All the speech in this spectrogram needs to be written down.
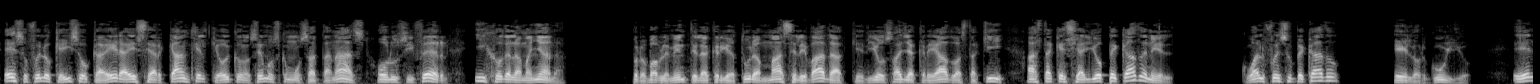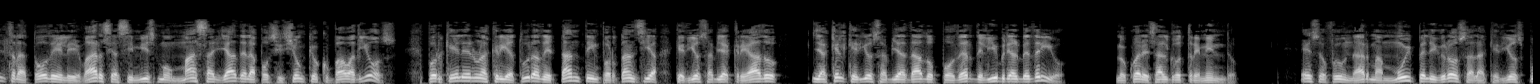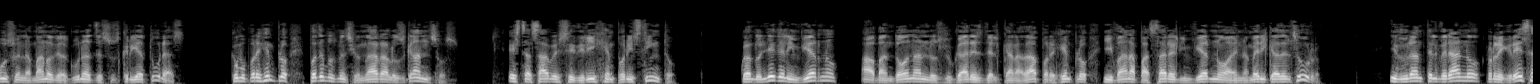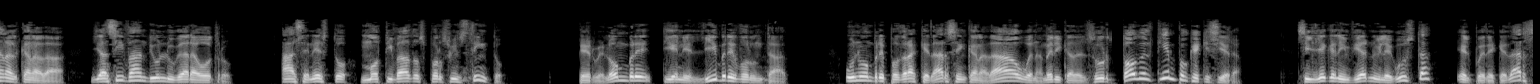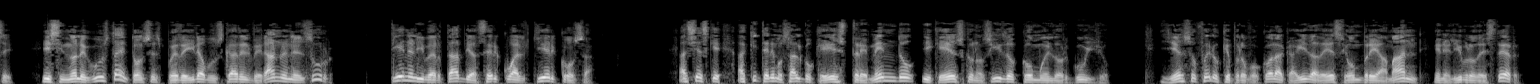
Eso fue lo que hizo caer a ese arcángel que hoy conocemos como Satanás o Lucifer, hijo de la mañana. Probablemente la criatura más elevada que Dios haya creado hasta aquí, hasta que se halló pecado en él. ¿Cuál fue su pecado? El orgullo. Él trató de elevarse a sí mismo más allá de la posición que ocupaba Dios, porque él era una criatura de tanta importancia que Dios había creado y aquel que Dios había dado poder de libre albedrío, lo cual es algo tremendo. Eso fue un arma muy peligrosa la que Dios puso en la mano de algunas de sus criaturas. Como por ejemplo, podemos mencionar a los gansos. Estas aves se dirigen por instinto. Cuando llega el invierno, abandonan los lugares del Canadá, por ejemplo, y van a pasar el invierno en América del Sur y durante el verano regresan al Canadá, y así van de un lugar a otro. Hacen esto motivados por su instinto. Pero el hombre tiene libre voluntad. Un hombre podrá quedarse en Canadá o en América del Sur todo el tiempo que quisiera. Si llega el invierno y le gusta, él puede quedarse, y si no le gusta, entonces puede ir a buscar el verano en el sur. Tiene libertad de hacer cualquier cosa. Así es que aquí tenemos algo que es tremendo y que es conocido como el orgullo. Y eso fue lo que provocó la caída de ese hombre Amán en el libro de Esther.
